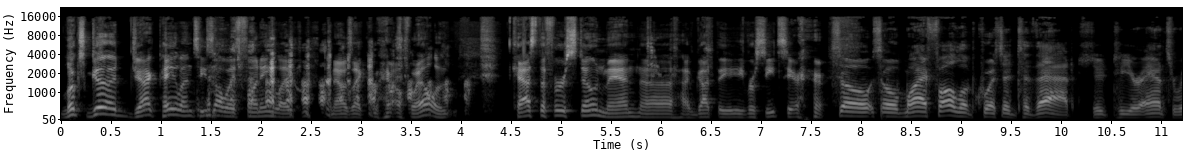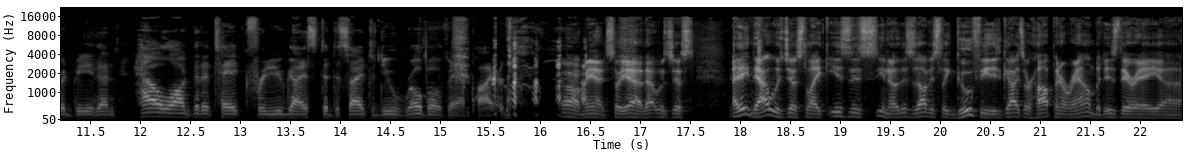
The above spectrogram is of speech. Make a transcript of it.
"Looks good, Jack Palance. He's always funny." Like, and I was like, "Well, well cast the first stone, man. Uh, I've got the receipts here." So, so my follow up question to that, to, to your answer, would be then: How long did it take for you guys to decide to do Robo Vampire? oh man so yeah that was just i think that was just like is this you know this is obviously goofy these guys are hopping around but is there a uh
